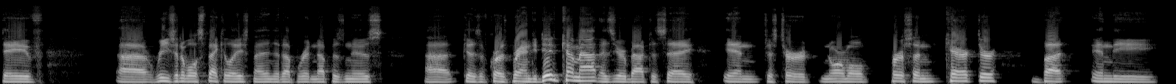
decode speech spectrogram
Dave uh, reasonable speculation that ended up written up as news. Because uh, of course, Brandi did come out as you're about to say in just her normal person character, but in the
